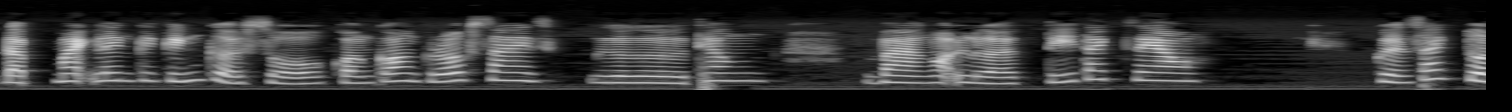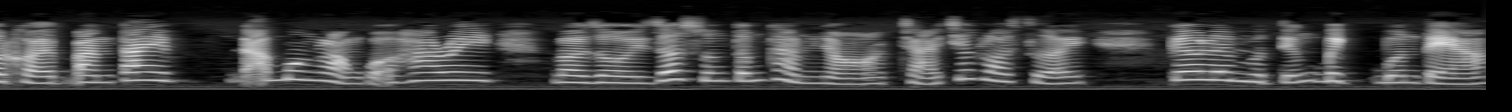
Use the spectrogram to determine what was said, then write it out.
đập mạnh lên cái kính cửa sổ, còn con Crookshanks gừ gừ theo và ngọn lửa tí tách reo. Quyển sách tuột khỏi bàn tay đã buông lỏng của Harry và rồi rớt xuống tấm thảm nhỏ trái trước lò sưởi, kêu lên một tiếng bịch buồn tẻ.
